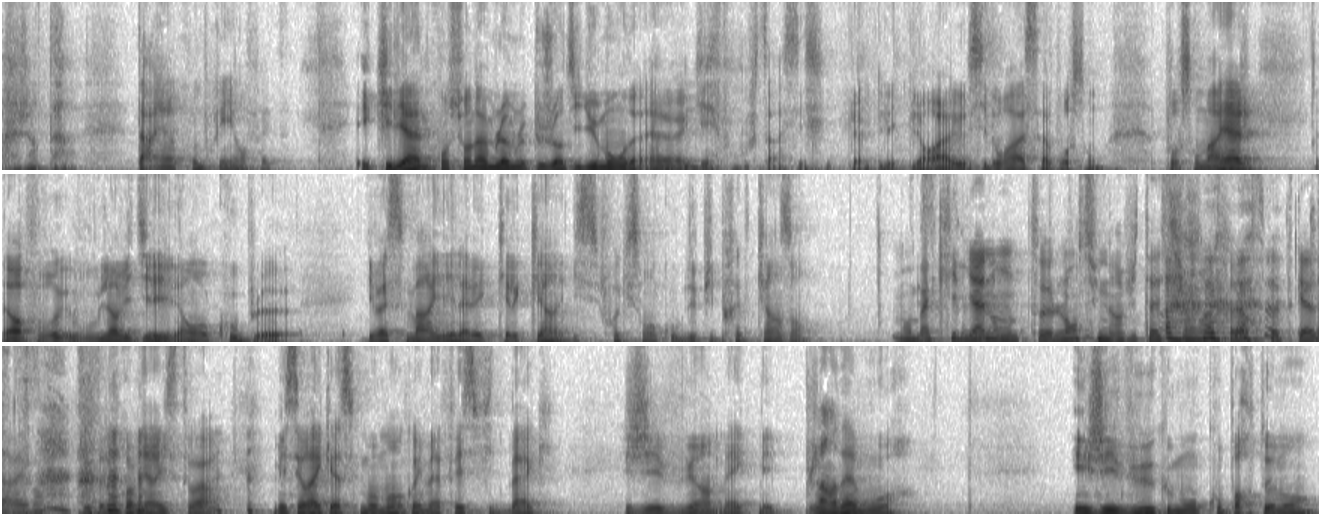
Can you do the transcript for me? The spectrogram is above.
Genre, t'as- rien compris en fait. Et Kylian, qu'on surnomme l'homme le plus gentil du monde, euh, qui est- putain, c'est- il, il aura aussi droit à ça pour son, pour son mariage. Alors, que vous l'invitiez, il est en couple, il va se marier là, avec quelqu'un, je crois qu'ils sont en couple depuis près de 15 ans. Bon, bah, Kylian, on te lance une invitation à travers ce podcast. C'est sa première histoire. Mais c'est vrai qu'à ce moment, quand il m'a fait ce feedback, j'ai vu un mec mais plein d'amour et j'ai vu que mon comportement,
